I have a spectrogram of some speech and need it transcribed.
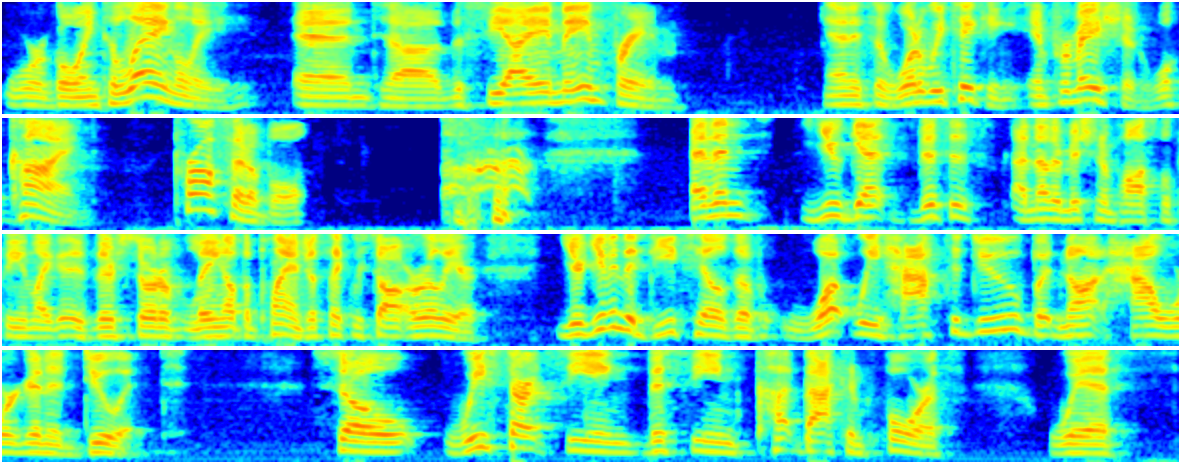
we're going to langley and uh, the cia mainframe. And they said what are we taking? Information. What kind profitable and then you get this is another Mission Impossible theme. Like, is they're sort of laying out the plan, just like we saw earlier. You're giving the details of what we have to do, but not how we're going to do it. So we start seeing this scene cut back and forth with,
